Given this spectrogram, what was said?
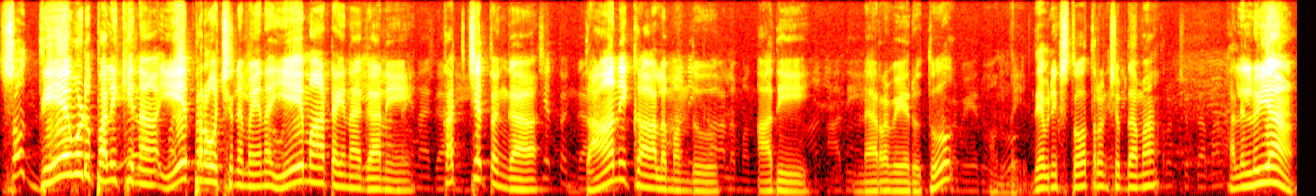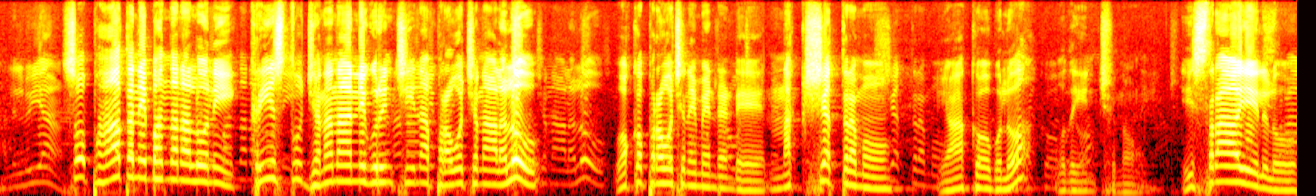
సో దేవుడు పలికిన ఏ ప్రవచనమైనా ఏ మాట అయినా కానీ ఖచ్చితంగా దాని కాలమందు అది నెరవేరుతూ ఉంది. దేవునికి స్తోత్రం చెప్దామా? హల్లెలూయా. సో పాత నిబంధనలోని క్రీస్తు జననాన్ని గురించిన ప్రవచనాలలో ఒక ప్రవచనం ఏంటంటే నక్షత్రము యాకోబులో ఉదయించును. ఇస్రాయేలులో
